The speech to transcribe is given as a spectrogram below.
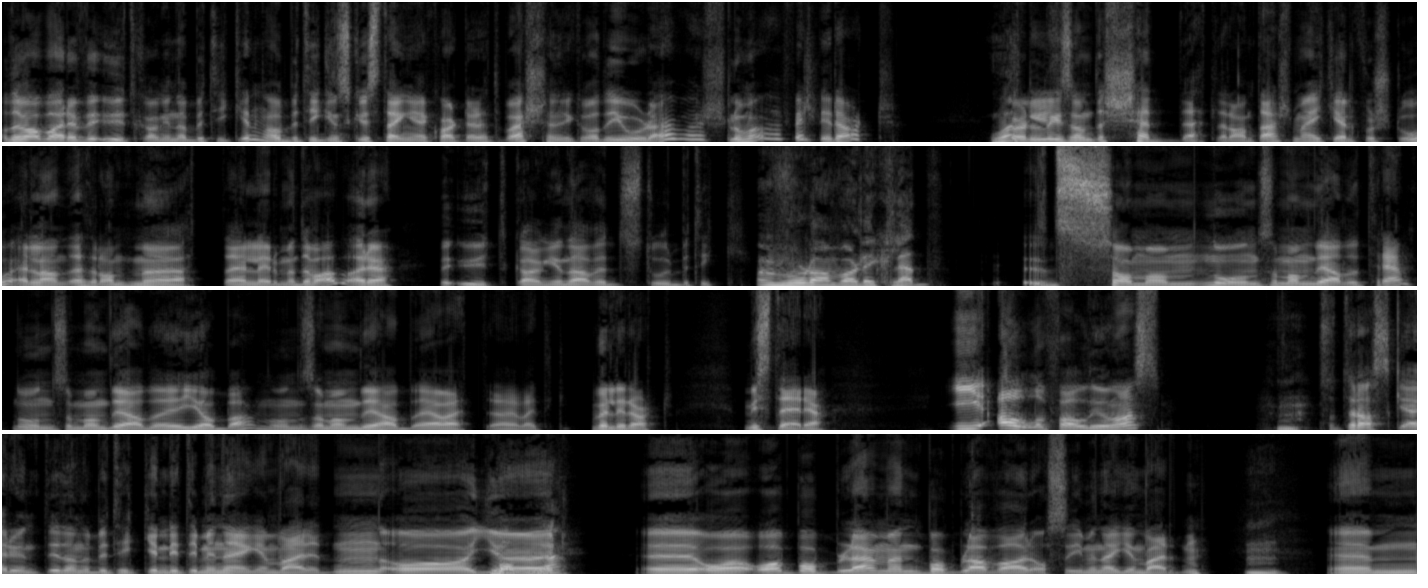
Og det var bare ved utgangen av butikken, og butikken skulle stenge et kvarter etterpå. Jeg skjønner ikke hva de gjorde. Jeg bare slo meg, det er veldig rart. Liksom Det skjedde et eller annet der som jeg ikke helt forsto. Eller et eller annet møte, eller, men det var bare ved utgangen av en stor butikk. Hvordan var de kledd? Som om, noen som om de hadde trent, noen som om de hadde jobba, noen som om de hadde Jeg vet, jeg vet ikke. Veldig rart. Mysteriet. I alle fall, Jonas, Hm. så trasker jeg rundt i denne butikken litt i min egen verden og gjør Boble? Uh, og, og boble, men bobla var også i min egen verden. Mm. Um,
